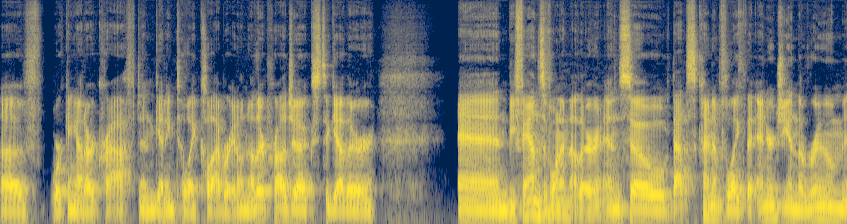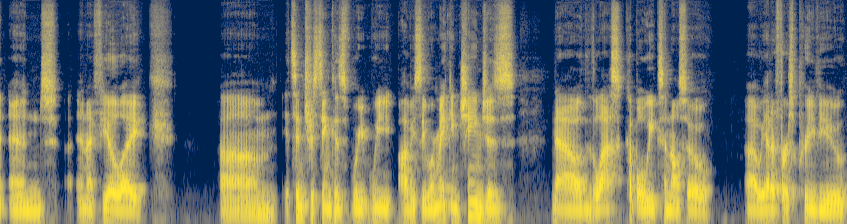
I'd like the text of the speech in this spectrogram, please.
of working at our craft and getting to like collaborate on other projects together and be fans of one another. And so that's kind of like the energy in the room and and i feel like um, it's interesting because we, we obviously we're making changes now the last couple weeks and also uh, we had our first preview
